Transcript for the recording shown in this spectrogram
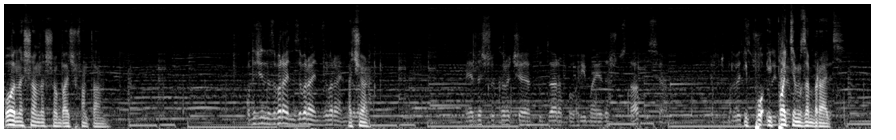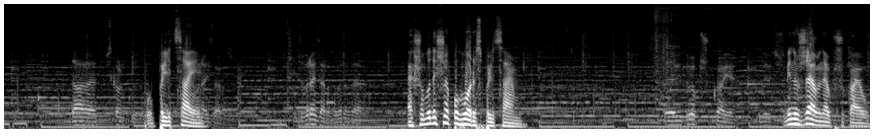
О, знайшов, знайшов, бачу фонтан. Подожди, не забирай, не забирай, не забирай. Не А чо? Я дещо, коротше, тут зараз по грі має дещо статися. Я І, по, і потім забрати. Да, я тобі скажу. По- Поліцаї. Забирай зараз. Забирай зараз, забирай зараз. А якщо буде що я поговорю з поліцаєм? Е, Він тебе пошукає. Подивиться, що Він вже мене обшукав.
